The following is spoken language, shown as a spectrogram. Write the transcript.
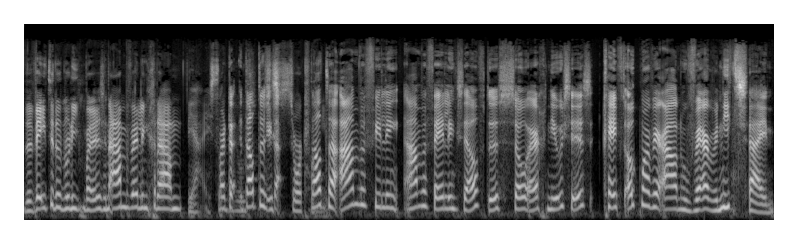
We weten het nog niet, maar er is een aanbeveling gedaan. Ja, is dat Maar nieuws? dat is is de- soort van Dat de aanbeveling, aanbeveling zelf dus zo erg nieuws is, geeft ook maar weer aan hoe ver we niet zijn.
